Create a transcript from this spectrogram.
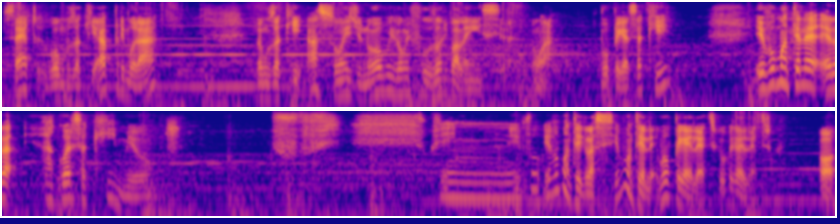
certo? Vamos aqui aprimorar. Vamos aqui ações de novo e vamos em fusão de valência. Vamos lá. Vou pegar essa aqui. Eu vou manter ela, ela... agora essa aqui, meu. Eu vou, eu vou manter glacial. Eu vou, manter, vou pegar elétrico, vou pegar elétrico. Ó,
